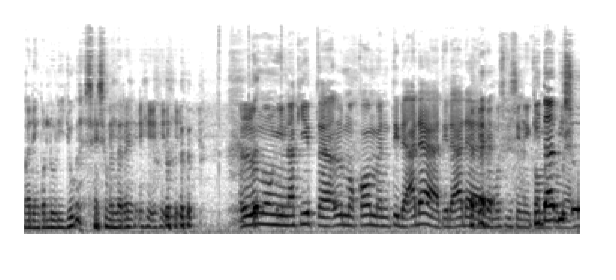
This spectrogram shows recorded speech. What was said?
Nggak ada yang peduli juga sih sebenarnya. lu mau ngina kita, lu mau komen, tidak ada, tidak ada rumus di sini. komen- kita komen. bisu,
